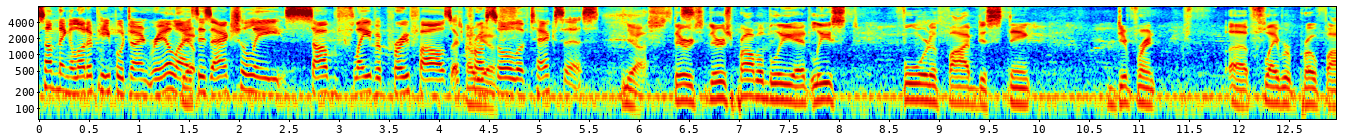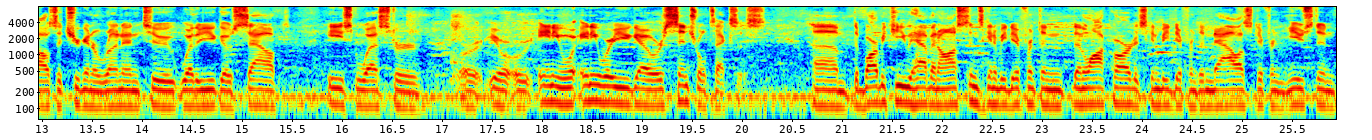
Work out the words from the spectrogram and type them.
something a lot of people don't realize. Yep. There's actually sub flavor profiles across yes. all of Texas. Yes, there's there's probably at least four to five distinct different uh, flavor profiles that you're going to run into whether you go south, east, west, or or, or anywhere anywhere you go, or central Texas. Um, the barbecue you have in Austin is going to be different than, than Lockhart. It's going to be different than Dallas, different than Houston,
